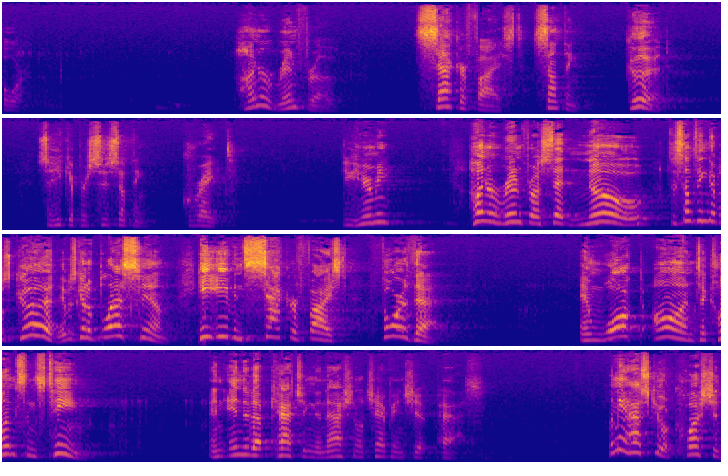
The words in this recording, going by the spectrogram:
Four. Hunter Renfrow sacrificed something good so he could pursue something great. Do you hear me? Hunter Renfrow said no to something that was good. It was going to bless him. He even sacrificed for that and walked on to Clemson's team and ended up catching the national championship pass. Let me ask you a question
